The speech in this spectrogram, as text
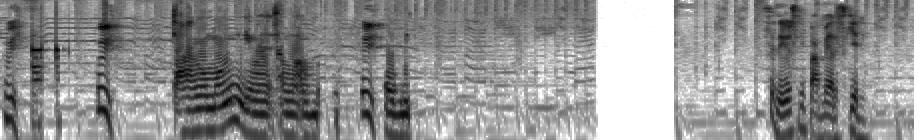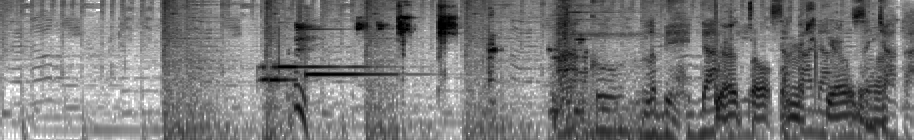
Wih. Wih. Cara ngomongnya gimana sama Ih. Obi? Serius nih pamer skin. Ih. Aku lebih Ya, dari pemes sekadar udah. senjata.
